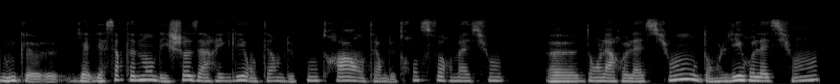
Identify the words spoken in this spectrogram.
Donc, euh, il y a certainement des choses à régler en termes de contrat, en termes de transformation euh, dans la relation, dans les relations.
